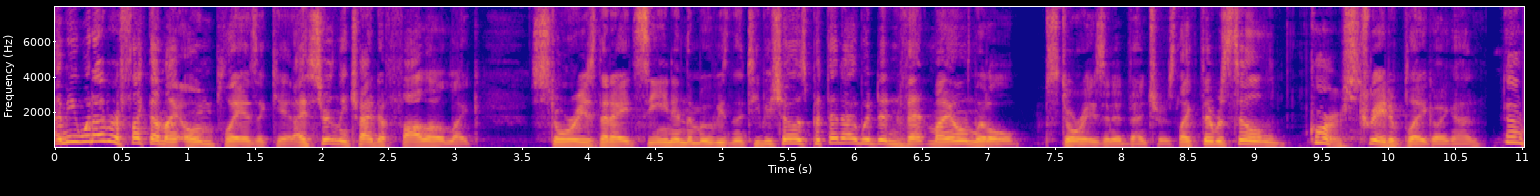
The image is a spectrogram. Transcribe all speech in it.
I mean, when I reflect on my own play as a kid, I certainly tried to follow like stories that I had seen in the movies and the TV shows, but then I would invent my own little stories and adventures. Like there was still, of course, creative play going on. Yeah.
